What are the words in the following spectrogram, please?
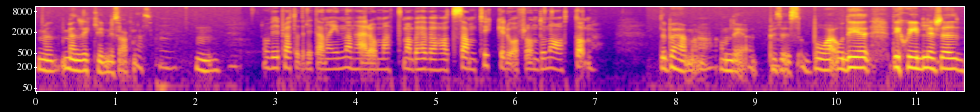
Men, men riktlinjer saknas. Mm. mm. Och vi pratade lite Anna innan här om att man behöver ha ett samtycke då från donatorn. Det behöver man, ja. om det. Precis. Och det, det skiljer sig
